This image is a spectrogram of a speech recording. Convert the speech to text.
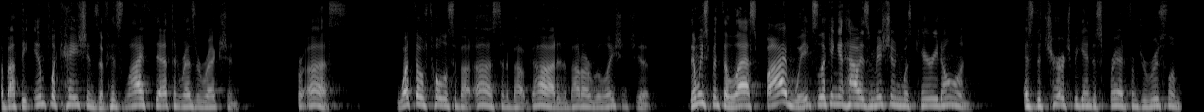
about the implications of his life, death, and resurrection for us. What those told us about us and about God and about our relationship. Then we spent the last five weeks looking at how his mission was carried on as the church began to spread from Jerusalem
